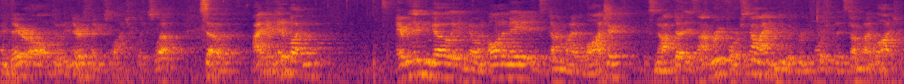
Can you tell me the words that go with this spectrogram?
and they're all doing their things logically as well. So I can hit a button, everything can go, it can go and automated, it's done by logic, it's not, it's not brute force. No, I can do it brute force, but it's done by logic.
